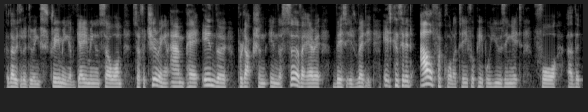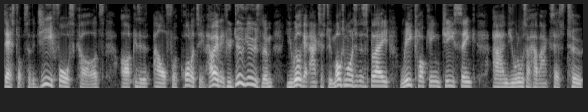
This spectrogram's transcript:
for those that are doing streaming of gaming and so on. So for Turing and Ampere in the production in the server area, this is ready. It's considered alpha quality for people using it for uh, the desktop. So the GeForce cards are considered alpha quality. However, if you do use them, you will get access to multi-monitor display, reclocking, G-Sync, and you will also have access to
